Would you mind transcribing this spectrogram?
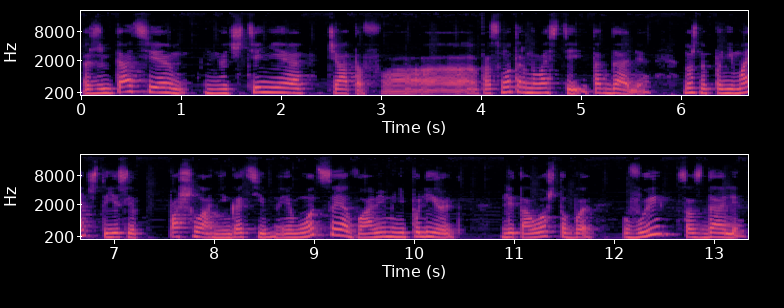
в результате чтения чатов, а, просмотра новостей и так далее. Нужно понимать, что если пошла негативная эмоция, вами манипулирует для того, чтобы вы создали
